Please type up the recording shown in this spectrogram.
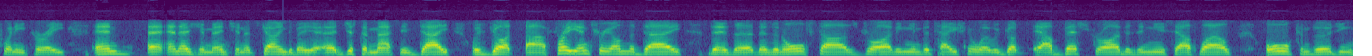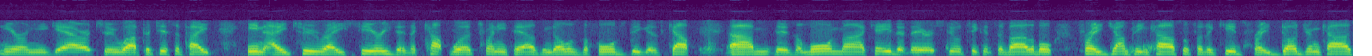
23, and and as you mentioned, it's going to be a, just a massive day. We've got uh, free entry on the day. There's a there's an All Stars driving invitational where we've got our best drivers in New South Wales all converging here on Eugowra to uh, participate in a two-race series. There's a cup worth $20,000, the Forbes Diggers Cup. Um, there's a lawn marquee that there are still tickets available, free jumping castle for the kids, free dodgem cars,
